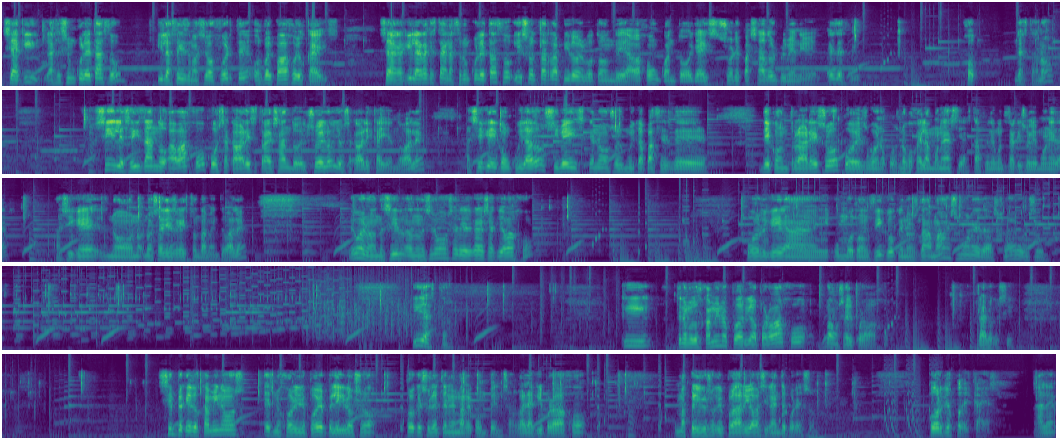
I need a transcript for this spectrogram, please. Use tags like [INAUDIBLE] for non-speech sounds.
Si aquí hacéis un culetazo y lo hacéis demasiado fuerte, os vais para abajo y os caéis. O sea, que aquí la gracia está en hacer un culetazo y soltar rápido el botón de abajo en cuanto hayáis sobrepasado el primer nivel. Es decir, hop, ya está, ¿no? Si le seguís dando abajo, pues acabaréis atravesando el suelo y os acabaréis cayendo, ¿vale? Así que con cuidado, si veis que no sois muy capaces de, de controlar eso, pues bueno, pues no cogéis las monedas y ya está. A fin de cuentas aquí solo hay monedas. Así que no, no, no os arriesgáis tontamente, ¿vale? Y bueno, donde sí, donde sí no vamos a arriesgar es aquí abajo. Porque hay un botoncito que nos da más monedas, claro que sí. Y ya está. Aquí tenemos dos caminos, por arriba por abajo. Vamos a ir por abajo. Claro que sí. Siempre que hay dos caminos, es mejor ir por el peligroso, porque suele tener más recompensas, ¿vale? Aquí por abajo es más peligroso que por arriba, básicamente por eso. Porque os podéis caer, ¿vale?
